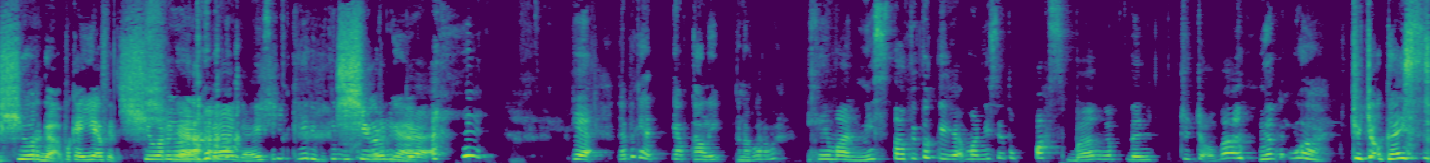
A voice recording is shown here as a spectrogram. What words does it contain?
Sure gak? Pakai iya, Fit. Sure gak? Surga guys. Itu kayak dibikin di Surga. surga. kayak Tapi kayak tiap kali, kenapa kenapa? kayak manis. Tapi tuh kayak manisnya tuh pas banget. Dan cocok banget. Wah, cucok guys.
